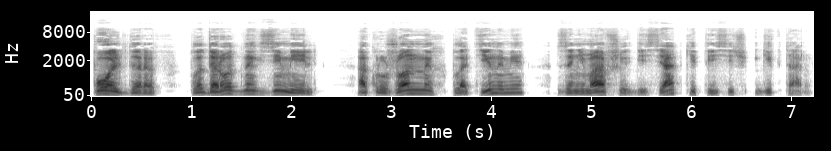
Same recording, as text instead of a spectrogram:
польдеров, плодородных земель, окруженных плотинами, занимавших десятки тысяч гектаров.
